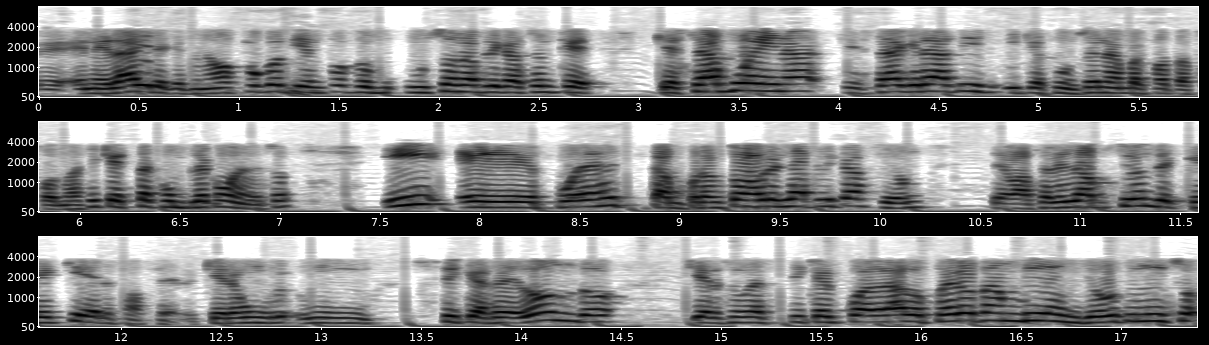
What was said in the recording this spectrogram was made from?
eh, en el aire, que tenemos poco tiempo, pues uso una aplicación que, que sea buena, que sea gratis y que funcione en ambas plataformas. Así que esta cumple con eso. Y eh, puedes, tan pronto abres la aplicación, te va a salir la opción de qué quieres hacer. ¿Quieres un, un sticker redondo? Quieres un sticker cuadrado, pero también yo utilizo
